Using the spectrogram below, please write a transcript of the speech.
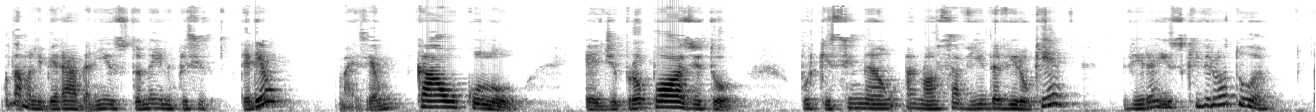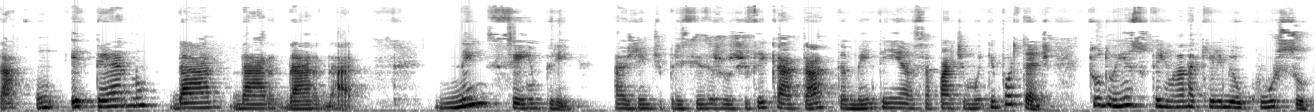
vou dar uma liberada nisso também, não precisa, entendeu? Mas é um cálculo, é de propósito, porque senão a nossa vida vira o quê? Vira isso que virou a tua, tá? Um eterno dar, dar, dar, dar. Nem sempre a gente precisa justificar, tá? Também tem essa parte muito importante. Tudo isso tem lá naquele meu curso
